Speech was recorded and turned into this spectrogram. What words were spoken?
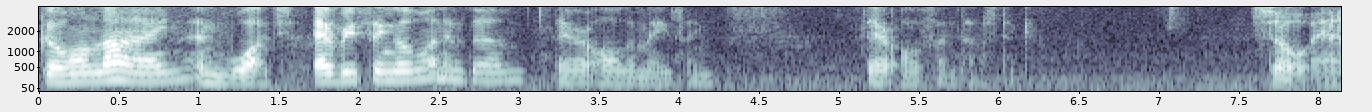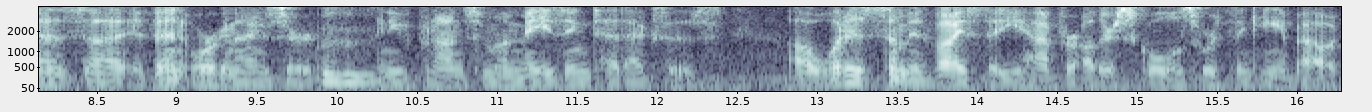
go online and watch every single one of them. They're all amazing. They're all fantastic. So, as uh, event organizer, and you've put on some amazing TEDx's, uh, what is some advice that you have for other schools who are thinking about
